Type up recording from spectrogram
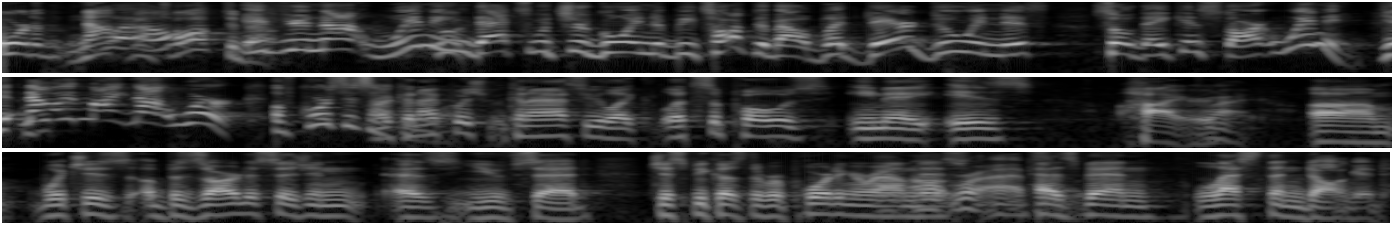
or to not well, be talked about? If you're not winning, that's what you're going to be talked about. But they're doing this so they can start winning. Yeah, now it might not work. of course, it's Now, not. can I gonna work. push? Can I ask you, like, let's suppose Ime is hired, Right. um, which is a bizarre decision, as you've said, just because the reporting around Uh, this right, has been less than dogged.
